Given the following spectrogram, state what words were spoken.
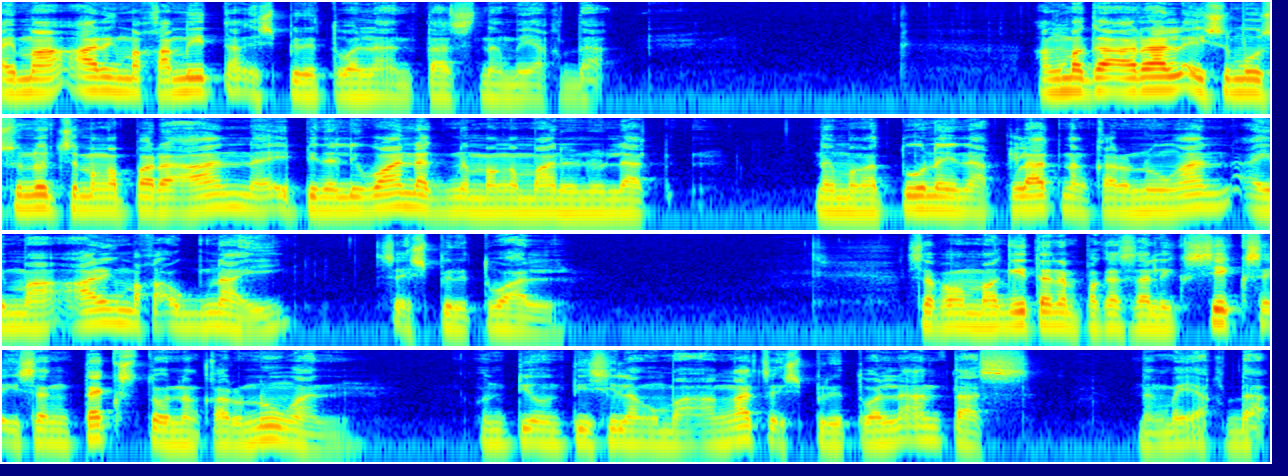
ay maaaring makamit ang espiritual na antas ng may akda. Ang mag-aaral ay sumusunod sa mga paraan na ipinaliwanag ng mga manunulat ng mga tunay na aklat ng karunungan ay maaaring makaugnay sa espiritual. Sa pamamagitan ng pagkasaliksik sa isang teksto ng karunungan, unti-unti silang umaangat sa espiritual na antas ng may akda.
